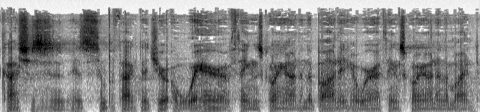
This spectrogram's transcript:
Consciousness is the simple fact that you're aware of things going on in the body, aware of things going on in the mind.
